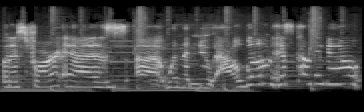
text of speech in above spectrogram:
But as far as uh, when the new album is coming out,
